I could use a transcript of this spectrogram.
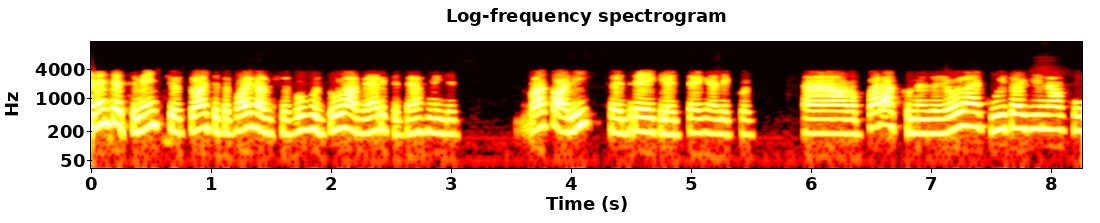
nende tsementkiudplaatide paigalduse puhul tuleb järgida jah, mingeid väga lihtsaid reegleid tegelikult, äh, aga paraku need ei ole kuidagi nagu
